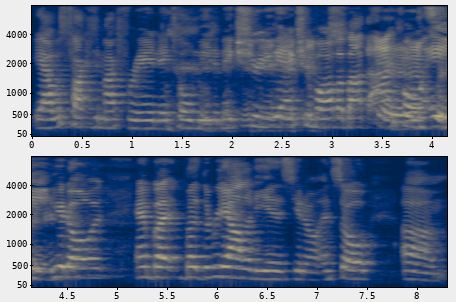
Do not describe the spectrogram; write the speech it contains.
yeah i was talking to my friend they told me to make sure you ask your mom about the iphone 8 you know and, and but but the reality is you know and so um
